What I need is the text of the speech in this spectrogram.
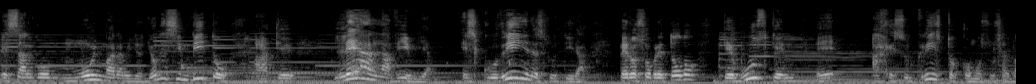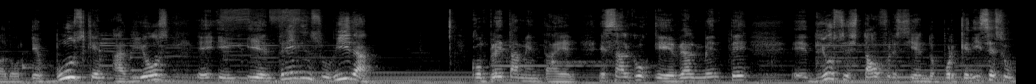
Es algo muy maravilloso. Yo les invito a que lean la Biblia, escudriñen la escritura, pero sobre todo que busquen eh, a Jesucristo como su Salvador, que busquen a Dios eh, y, entreguen su vida completamente a Él. Es algo que realmente eh, Dios está ofreciendo, porque dice su,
